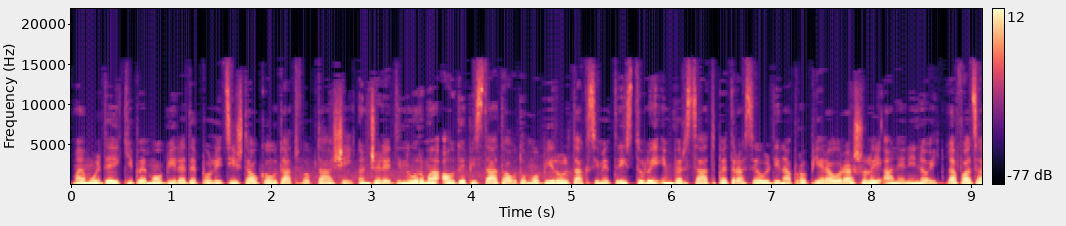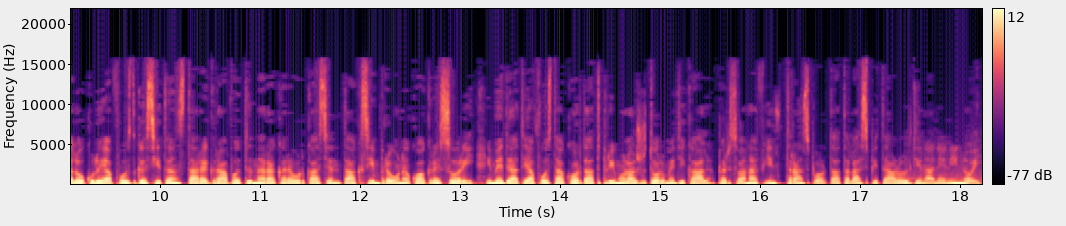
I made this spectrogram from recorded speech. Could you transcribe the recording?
Mai multe echipe mobile de polițiști au căutat făptașii. În cele din urmă au depistat automobilul taximetristului inversat pe traseul din apropierea orașului Aneninoi. La fața locului a fost găsită în stare gravă tânăra care urcase în taxi împreună cu agresorii. Imediat i-a fost acordat primul ajutor medical, persoana fiind transportată la spitalul din Aneninoi.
